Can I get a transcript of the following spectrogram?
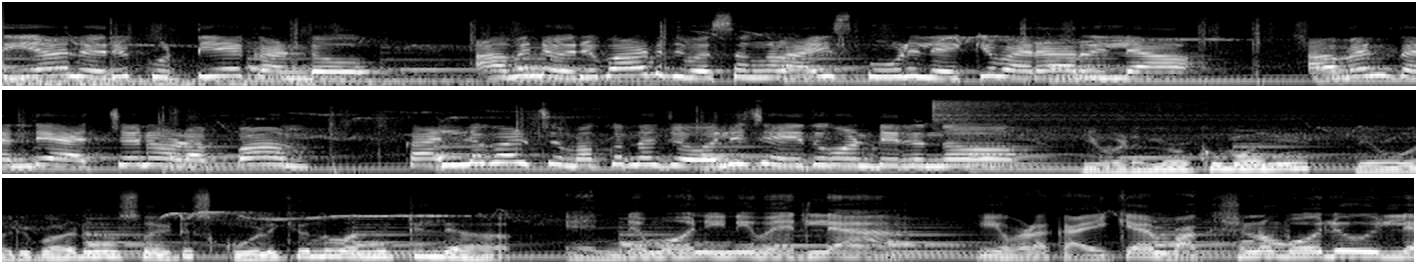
റിയാൻ ഒരു കുട്ടിയെ കണ്ടു. അവൻ ഒരുപാട് ദിവസങ്ങളായി സ്കൂളിലേക്ക് വരാറില്ല. അവൻ തന്റെ അച്ഛനോടൊപ്പം കല്ലുകൾ ചുമക്കുന്ന ജോലി ചെയ്തുകൊണ്ടിരുന്നു. ഇവിടെ നോക്കു മോനെ നീ ഒരുപാട് ദിവസമായിട്ട് സ്കൂളിലേക്കൊന്നും വന്നിട്ടില്ല. എന്റെ മോൻ ഇനി വരില്ല. ഇവിടെ കഴിക്കാൻ ഭക്ഷണം പോലും ഇല്ല.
